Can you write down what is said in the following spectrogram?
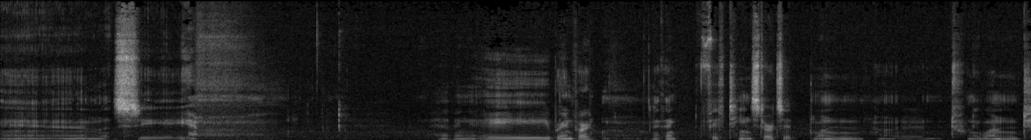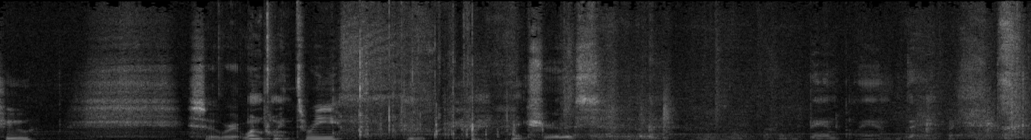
And let's see. Having a brain fart. I think 15 starts at 121.2. Uh, 2. So we're at 1.3. Make sure this band plan thing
